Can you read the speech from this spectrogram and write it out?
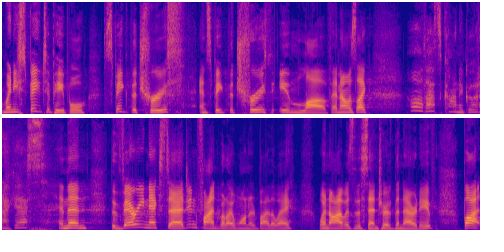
when you speak to people, speak the truth and speak the truth in love. And I was like, oh, that's kind of good, I guess. And then the very next day, I didn't find what I wanted, by the way, when I was the center of the narrative. But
